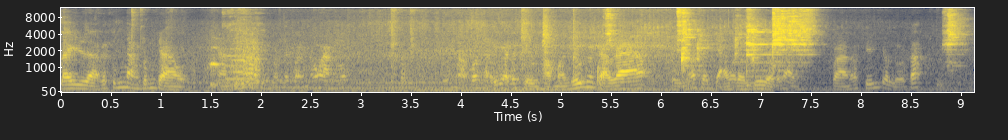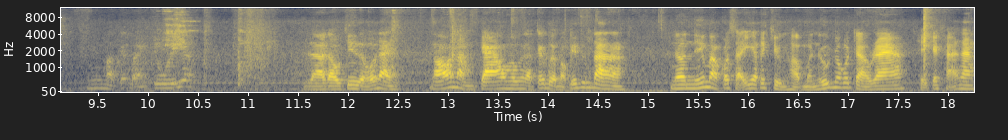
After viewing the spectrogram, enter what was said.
đây là cái tính năng chống trào. Làm khi mà các bạn nấu ăn đó nó mà có thể ra cái trường hợp mà nước nó trào ra thì nó sẽ chạm vào đầu chia lửa này, và nó khiến cho lửa tắt. Nhưng mà các bạn chú ý là đầu chia lửa này, nó nằm cao hơn là cái bề mặt bếp chúng ta nè. Nên nếu mà có xảy ra cái trường hợp mà nước nó có trào ra thì cái khả năng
